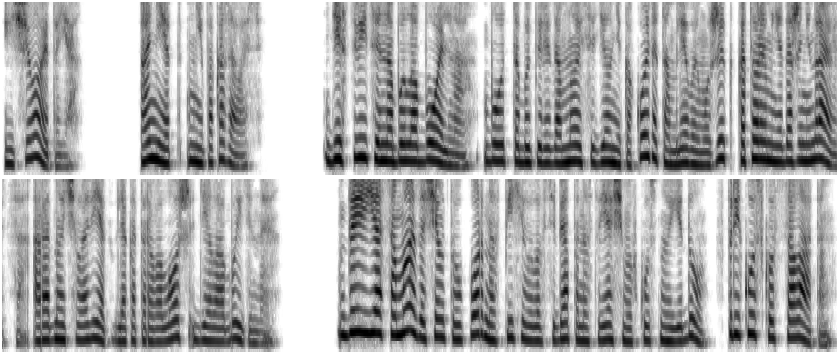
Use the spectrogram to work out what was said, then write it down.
И чего это я? А нет, не показалось. Действительно было больно, будто бы передо мной сидел не какой-то там левый мужик, который мне даже не нравится, а родной человек, для которого ложь — дело обыденное. Да и я сама зачем-то упорно впихивала в себя по-настоящему вкусную еду, в прикуску с салатом,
